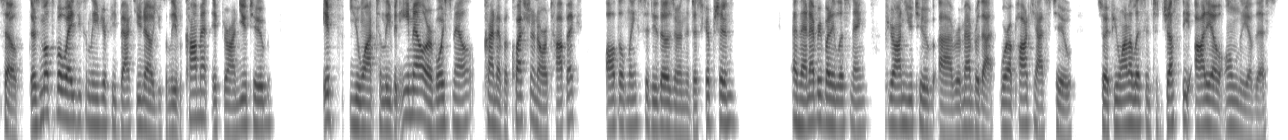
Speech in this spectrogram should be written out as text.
So there's multiple ways you can leave your feedback. You know, you can leave a comment if you're on YouTube. If you want to leave an email or a voicemail, kind of a question or a topic, all the links to do those are in the description. And then everybody listening, if you're on YouTube, uh, remember that we're a podcast too. So if you want to listen to just the audio only of this,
